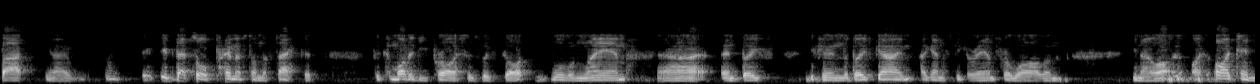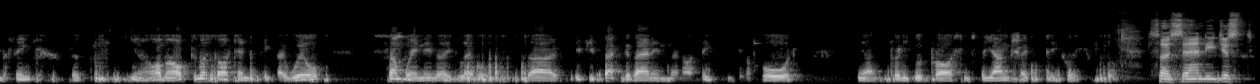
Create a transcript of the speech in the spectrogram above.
but you know, it, that's all premised on the fact that the commodity prices we've got, wool and lamb uh, and beef, if you're in the beef game, are going to stick around for a while. And, you know, I, I, I tend to think that, you know, I'm an optimist. I tend to think they will somewhere near these levels. So if you factor that in, then I think you can afford, you know, pretty good prices for young sheep particularly. So, Sandy, just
